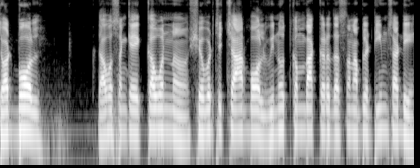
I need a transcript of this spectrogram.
डॉट बॉल धावसंख्या एक्कावन्न शेवटचे चार बॉल. विनोद कमबॅक करत असताना आपल्या टीमसाठी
